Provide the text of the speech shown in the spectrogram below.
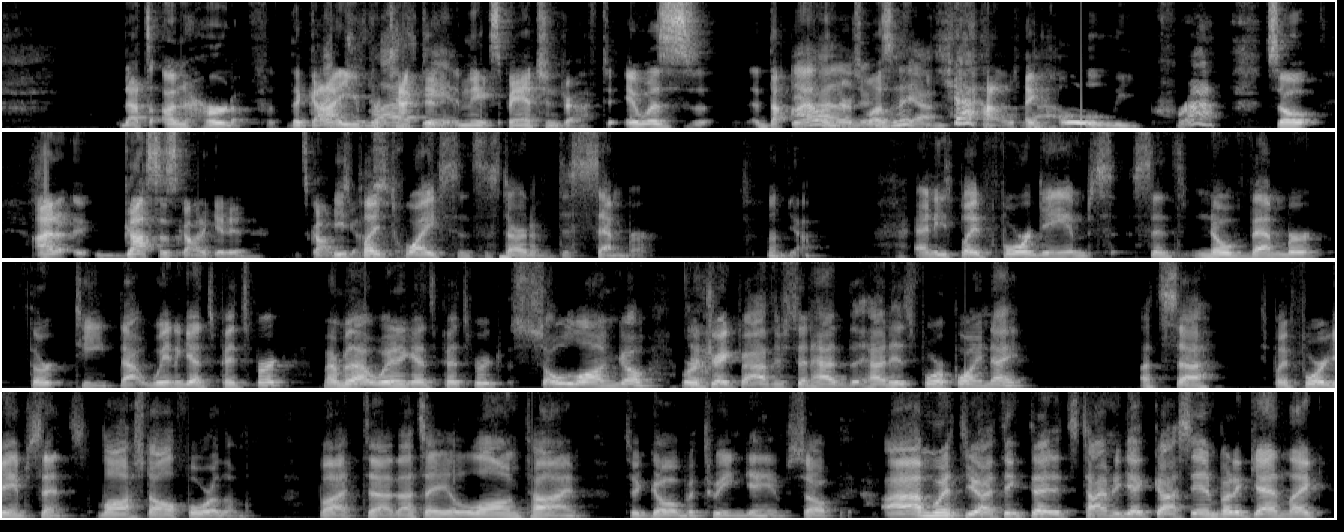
that's unheard of. The guy you protected in the expansion draft, it was the, Islanders, Islanders, wasn't it? yeah. Yeah, like Wow. holy crap. So, I Gus has got to get in there. It's got to. He's played twice since the start of December. Yeah. And he's played four games since November 13th. That win against Pittsburgh. Remember that win against Pittsburgh so long ago where Yeah. Drake Batherson had had his four point night? That's uh he's played four games since, lost all four of them. But uh, that's a long time to go between games. So I'm with you. I think that it's time to get Gus in. But again, like,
